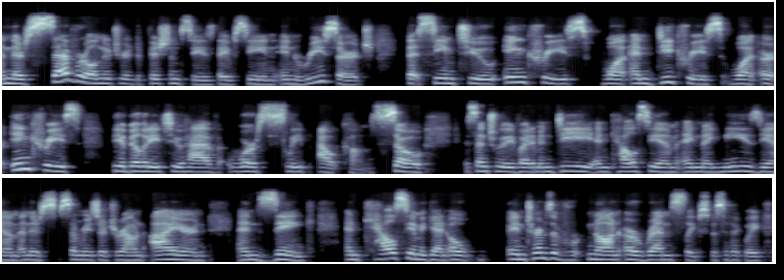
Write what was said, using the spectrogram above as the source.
And there's several nutrient deficiencies they've seen in research that seem to increase one and decrease one or increase the ability to have worse sleep outcomes. So, essentially, vitamin D and calcium and magnesium, and there's some research around iron and zinc and calcium again. Oh, in terms of non or REM sleep specifically.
